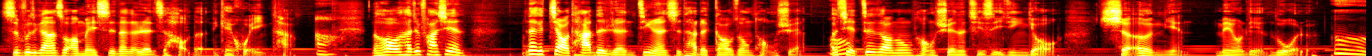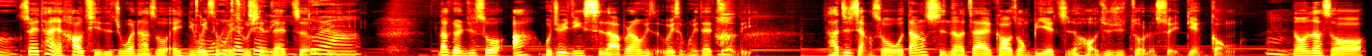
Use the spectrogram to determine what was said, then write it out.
师傅就跟他说：“哦，没事，那个人是好的，你可以回应他。”哦。然后他就发现那个叫他的人竟然是他的高中同学，而且这个高中同学呢，其实已经有十二年没有联络了。嗯。嗯，所以他很好奇的就问他说：“哎，你为什么会出现在这里？”那个人就说：“啊，我就已经死了，不然会为什么会在这里？” 他就讲说：“我当时呢，在高中毕业之后就去做了水电工，嗯，然后那时候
